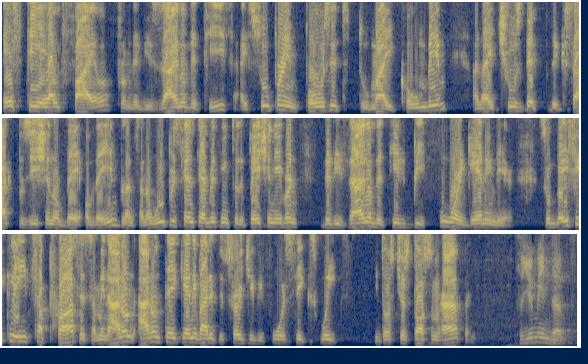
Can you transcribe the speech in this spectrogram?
STL file from the design of the teeth. I superimpose it to my cone beam and I choose the, the exact position of the of the implants. And we present everything to the patient, even the design of the teeth before getting there. So basically, it's a process. I mean, I don't I don't take anybody to surgery before six weeks. It does, just doesn't happen. So you mean that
